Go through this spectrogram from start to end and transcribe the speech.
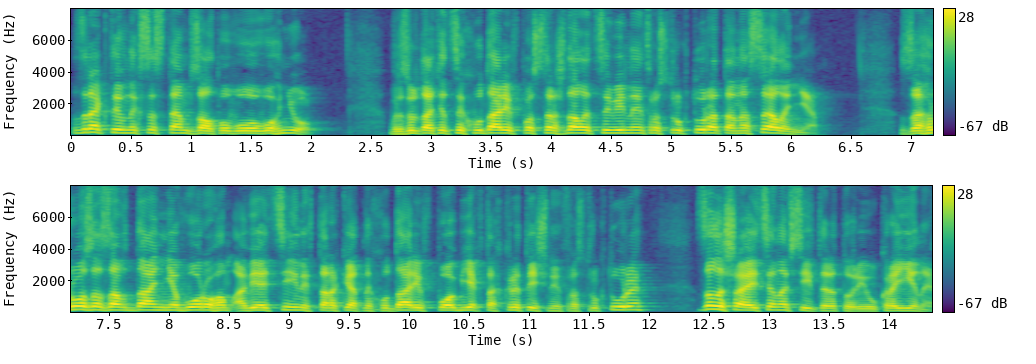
з реактивних систем залпового вогню. В результаті цих ударів постраждали цивільна інфраструктура та населення. Загроза завдання ворогам авіаційних та ракетних ударів по об'єктах критичної інфраструктури залишається на всій території України.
